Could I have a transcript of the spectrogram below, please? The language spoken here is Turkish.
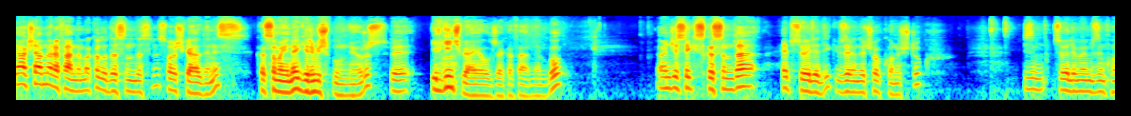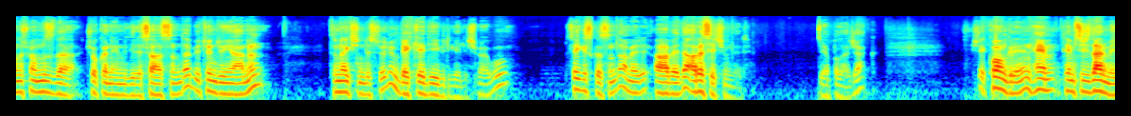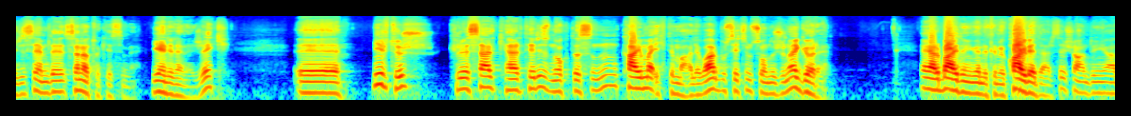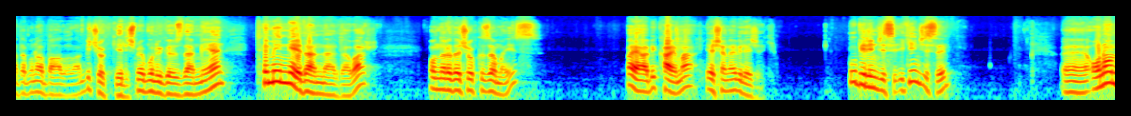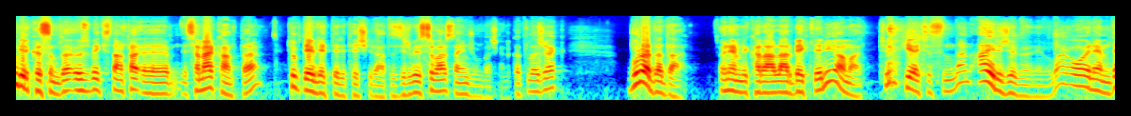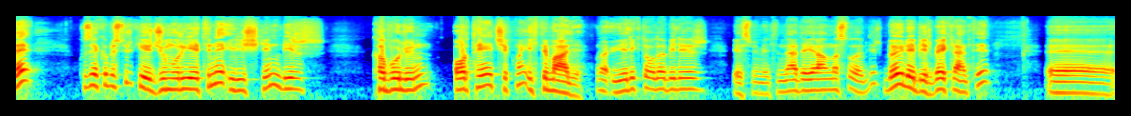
İyi akşamlar efendim. Akıl Odası'ndasınız. Hoş geldiniz. Kasım ayına girmiş bulunuyoruz ve ilginç bir ay olacak efendim bu. Önce 8 Kasım'da hep söyledik. Üzerinde çok konuştuk. Bizim söylememizin, konuşmamız da çok önemli değil esasında. Bütün dünyanın tırnak içinde söylüyorum beklediği bir gelişme bu. 8 Kasım'da ABD ara seçimleri yapılacak. İşte kongrenin hem temsilciler meclisi hem de senato kesimi yenilenecek. Ee, bir tür küresel kerteriz noktasının kayma ihtimali var bu seçim sonucuna göre. Eğer Biden yönetimi kaybederse şu an dünyada buna bağlı olan birçok gelişme bunu gözlemleyen temenni edenler de var. Onlara da çok kızamayız. Bayağı bir kayma yaşanabilecek. Bu birincisi. İkincisi 10-11 ee, Kasım'da Özbekistan e, Semerkant'ta Türk Devletleri Teşkilatı zirvesi var. Sayın Cumhurbaşkanı katılacak. Burada da önemli kararlar bekleniyor ama Türkiye açısından ayrıca bir önemi var. O önemde Kuzey Kıbrıs Türkiye Cumhuriyeti'ne ilişkin bir kabulün ortaya çıkma ihtimali. Buna üyelik de olabilir, resmi metinlerde yer alması da olabilir. Böyle bir beklenti e,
